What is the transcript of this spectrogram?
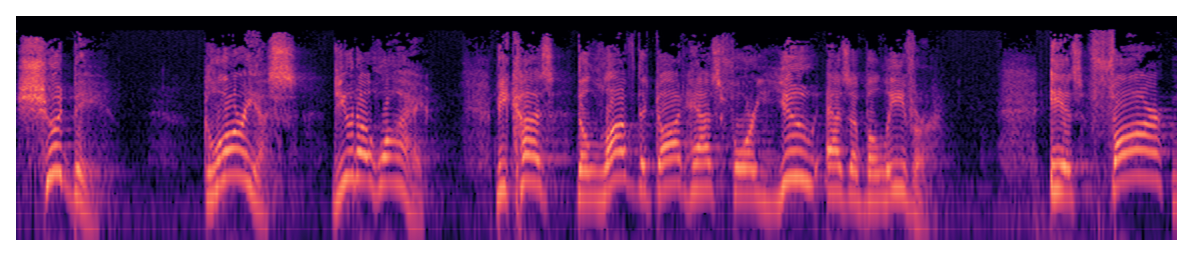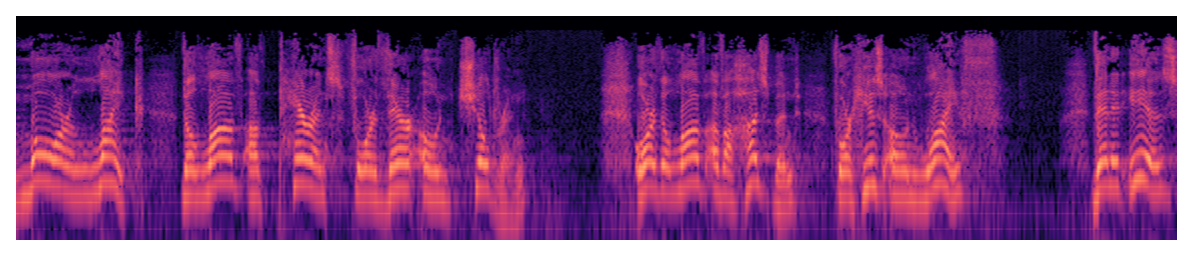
should be glorious. Do you know why? Because the love that God has for you as a believer is far more like the love of parents for their own children or the love of a husband for his own wife than it is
